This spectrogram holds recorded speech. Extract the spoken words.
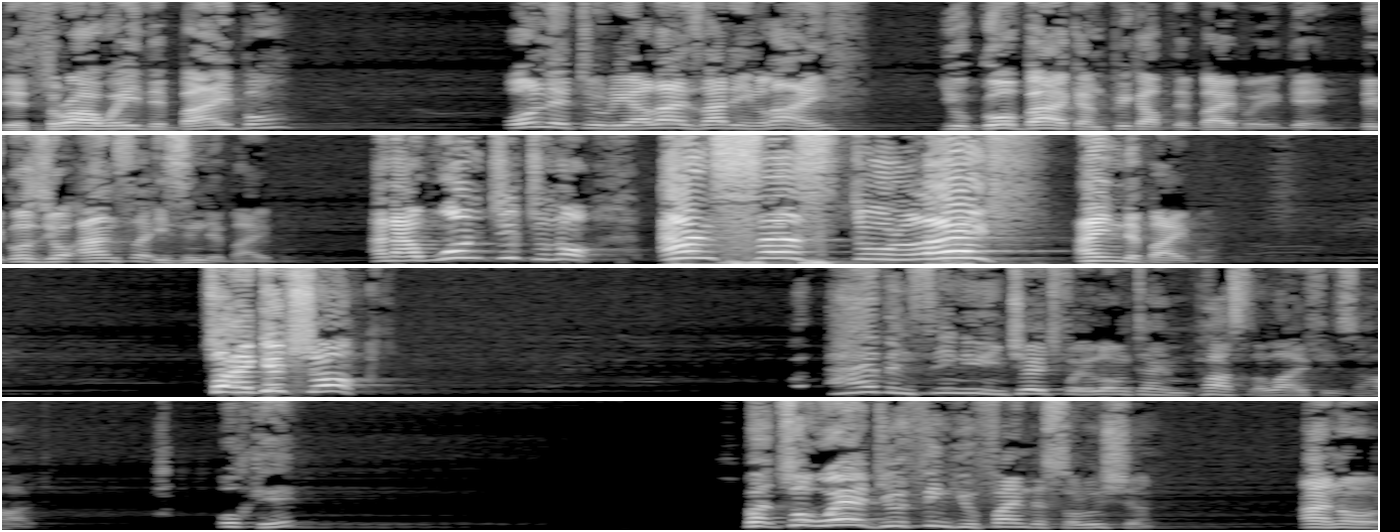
They throw away the Bible. Only to realize that in life, you go back and pick up the Bible again because your answer is in the Bible. And I want you to know answers to life are in the Bible. So I get shocked. I haven't seen you in church for a long time. Pastor, life is hard. Okay. But so where do you think you find the solution? I know,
